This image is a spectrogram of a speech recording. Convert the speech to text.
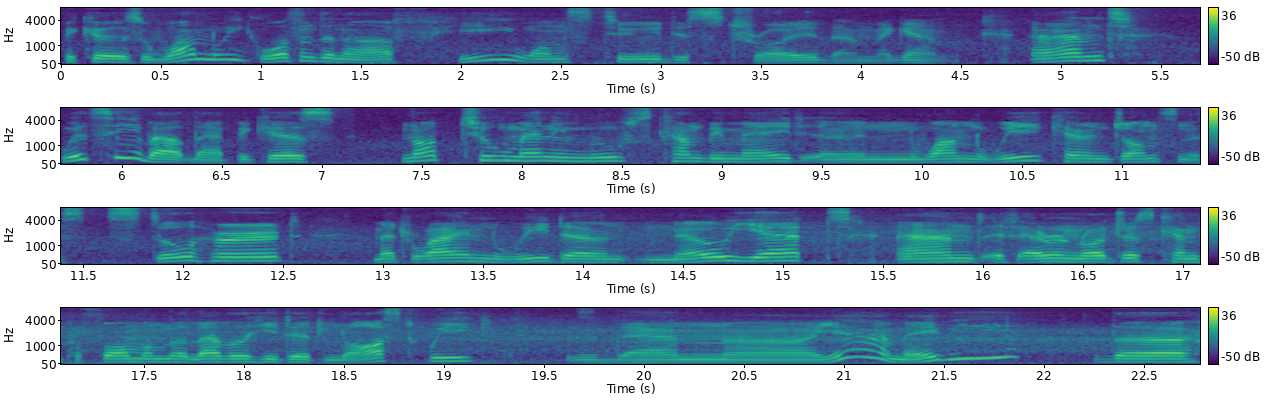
Because one week wasn't enough, he wants to destroy them again. And we'll see about that because not too many moves can be made in one week. Aaron Johnson is still hurt. Matt Ryan, we don't know yet. And if Aaron Rodgers can perform on the level he did last week, then uh, yeah, maybe the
